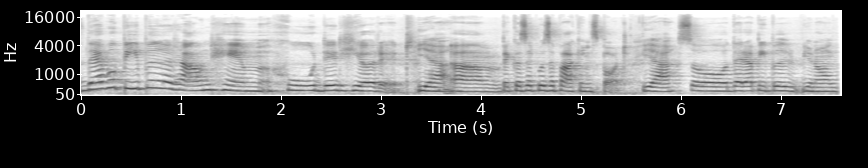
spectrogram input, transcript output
there were people around him who did hear it. Yeah. Um, because it was a parking spot. Yeah. So there are people, you know,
